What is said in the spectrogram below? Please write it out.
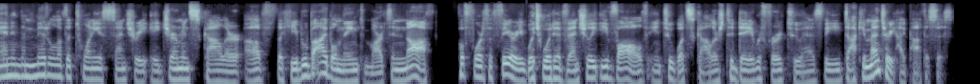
and in the middle of the 20th century, a German scholar of the Hebrew Bible named Martin Noth put forth a theory which would eventually evolve into what scholars today refer to as the documentary hypothesis.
